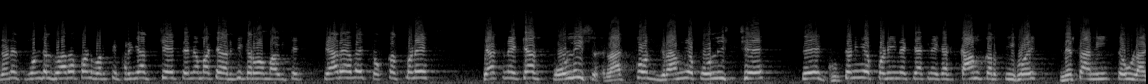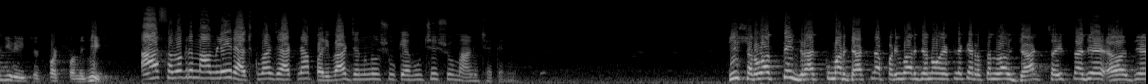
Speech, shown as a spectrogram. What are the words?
ગણેશ ગોંડલ દ્વારા પણ વર્તી ફરિયાદ છે તેના માટે અરજી કરવામાં આવી છે. ત્યારે હવે ચોક્કસપણે ક્યાંક ને ક્યાંક પોલીસ, રાજકોટ ગ્રામ્ય પોલીસ છે તે ઘૂંટણીએ પડીને ક્યાંક ને ક્યાંક કામ કરતી હોય નેતાની તેવું લાગી રહી છે સ્પષ્ટપણે. જી. આ સમગ્ર મામલે રાજકુમાર જાટના પરિવારજનોનું શું કહેવું છે, શું માંગ છે તેમની? જે શરૂઆતથી જ રાજકુમાર જાટના પરિવારજનો એટલે કે રતનલાલ જાટ સહિતના જે જે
